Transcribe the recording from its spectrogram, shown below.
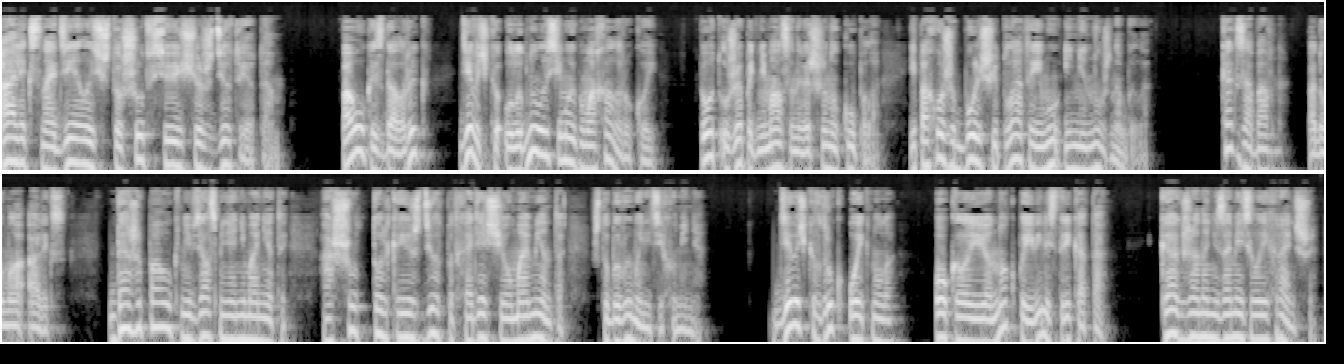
Алекс надеялась, что Шут все еще ждет ее там. Паук издал рык, девочка улыбнулась ему и помахала рукой. Тот уже поднимался на вершину купола, и, похоже, большей платы ему и не нужно было. «Как забавно», — подумала Алекс. «Даже паук не взял с меня ни монеты, а Шут только и ждет подходящего момента, чтобы выманить их у меня». Девочка вдруг ойкнула, Около ее ног появились три кота. Как же она не заметила их раньше?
